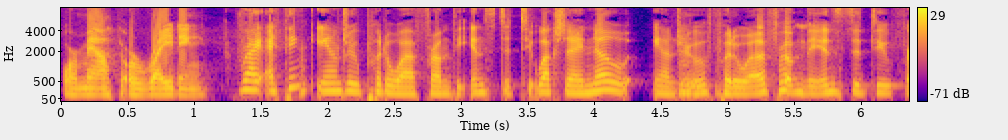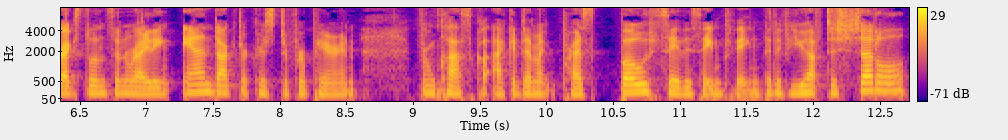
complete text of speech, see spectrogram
or math or writing. Right. I think Andrew Pudewa from the Institute, well, actually, I know Andrew mm-hmm. Pudewa from the Institute for Excellence in Writing and Dr. Christopher Perrin from Classical Academic Press both say the same thing that if you have to shuttle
